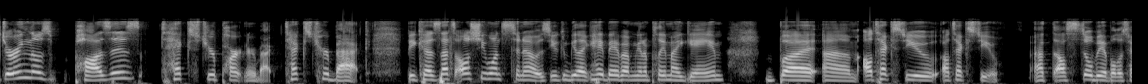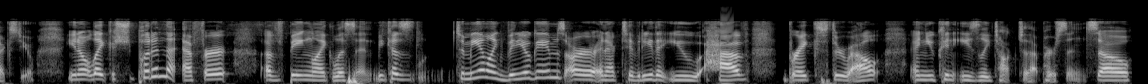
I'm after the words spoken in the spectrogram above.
during those pauses, text your partner back. Text her back because that's all she wants to know is you can be like, "Hey babe, I'm to play my game, but um, I'll text you. I'll text you I'll still be able to text you. You know, like put in the effort of being like, listen, because to me, I'm like, video games are an activity that you have breaks throughout and you can easily talk to that person. So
